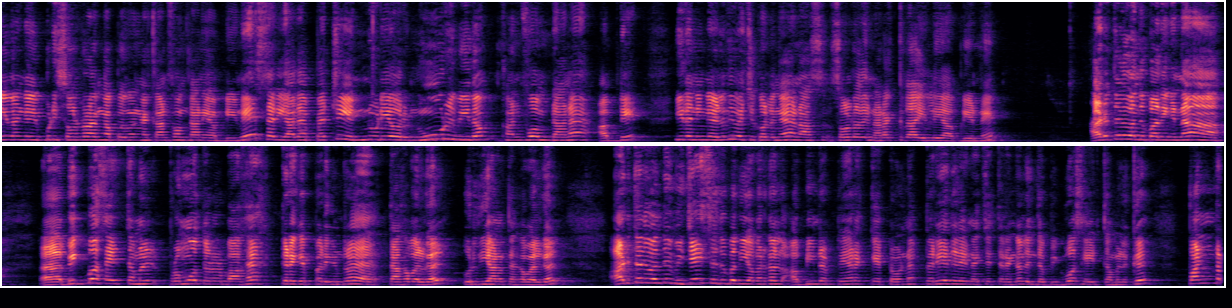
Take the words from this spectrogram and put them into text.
இவங்க இப்படி சொல்கிறாங்க அப்போ இவங்க கன்ஃபார்ம் தானே அப்படின்னு. சரி அதை பற்றி என்னுடைய ஒரு நூறு வீதம் கன்ஃபார்ம்டான அப்டேட் இதை நீங்கள் எழுதி வச்சுக்கொள்ளுங்க. நான் சொ- நடக்குதா இல்லையா அப்படின்னு. அடுத்தது வந்து பார்த்தீங்கன்னா big boss eight Tamil promo தொடர்பாக கிடைக்கப்படுகின்ற தகவல்கள் உறுதியான தகவல்கள். அடுத்தது வந்து விஜய் சேதுபதி அவர்கள் அப்படின்ற பெயரை கேட்டோன்னே பெரியதிரை நட்சத்திரங்கள் இந்த பிக் பாஸ் எயிட் தமிழுக்கு பண்ற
